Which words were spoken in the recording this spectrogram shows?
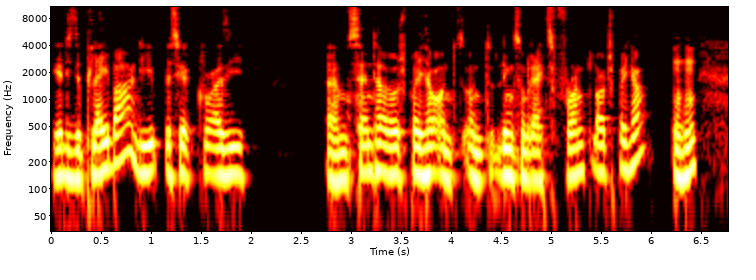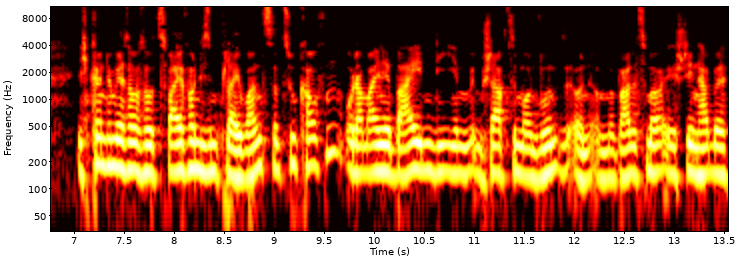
ja, diese Playbar, die ist ja quasi ähm, Center-Lautsprecher und, und links und rechts Front-Lautsprecher. Mhm. Ich könnte mir jetzt auch so zwei von diesen Play Ones dazu kaufen oder meine beiden, die ich im, im Schlafzimmer und, Wohn und im Badezimmer stehen habe,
